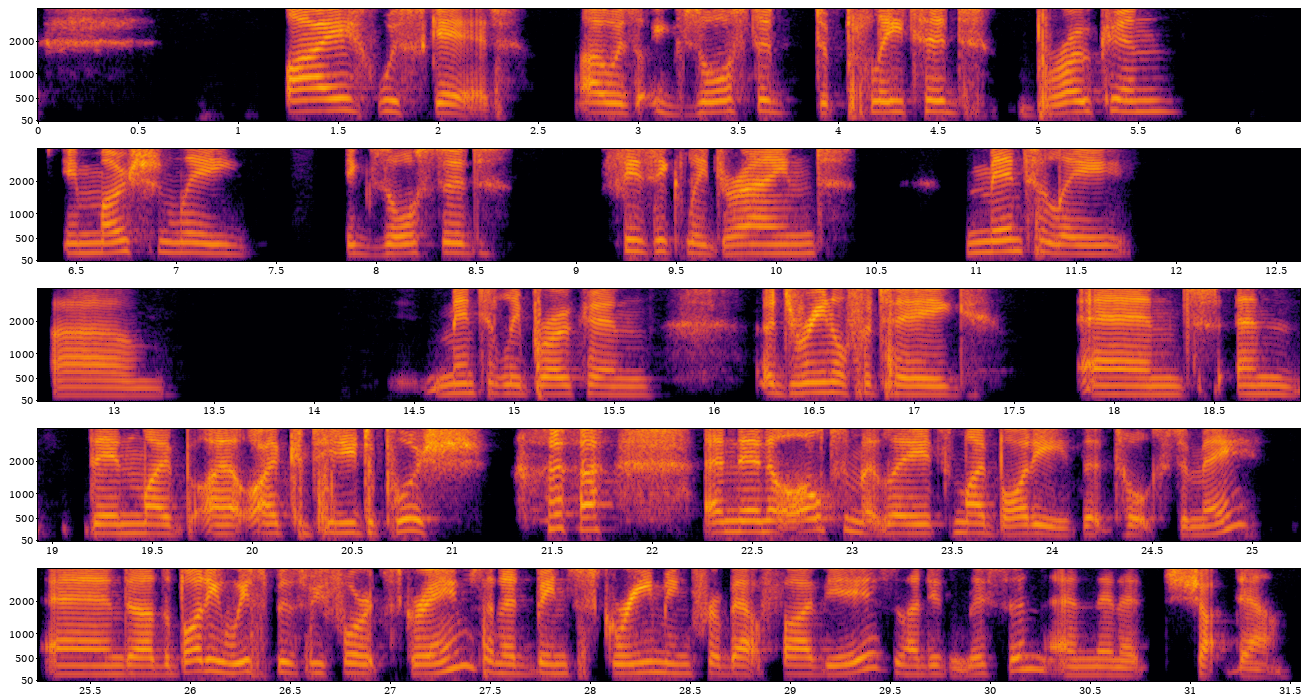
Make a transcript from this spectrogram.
I was scared. I was exhausted, depleted, broken, emotionally exhausted, physically drained, mentally um, mentally broken, adrenal fatigue, and and then my I, I continued to push and then ultimately, it's my body that talks to me. And uh, the body whispers before it screams, and I'd been screaming for about five years, and I didn't listen, and then it shut down.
